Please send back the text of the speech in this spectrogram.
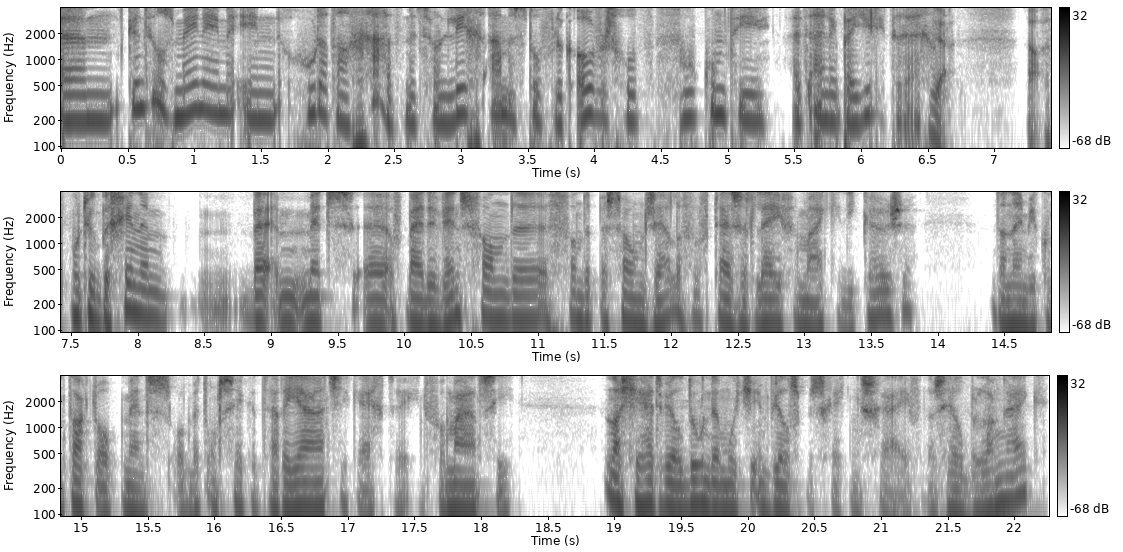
Um, kunt u ons meenemen in hoe dat dan gaat met zo'n lichaam en stoffelijk overschot? Hoe komt die uiteindelijk bij jullie terecht? Ja. Nou, het moet natuurlijk beginnen bij, met, uh, of bij de wens van de, van de persoon zelf. Of tijdens het leven maak je die keuze. Dan neem je contact op met, met ons secretariaat. Je krijgt uh, informatie. En als je het wil doen, dan moet je een wilsbeschikking schrijven. Dat is heel belangrijk.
